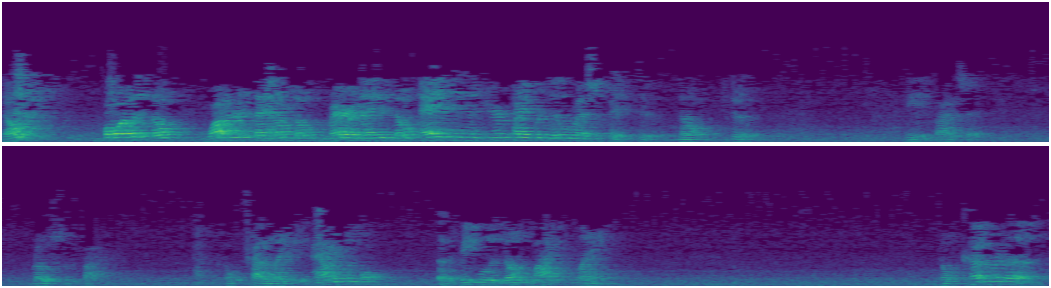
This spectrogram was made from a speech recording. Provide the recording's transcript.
Don't boil it. Don't water it down. Don't marinate it. Don't add any of your favorite little recipe to it. Don't do it. Eat it by. Roast with fire. Don't try to make it palatable to people that don't like lamb. Don't cover it up.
